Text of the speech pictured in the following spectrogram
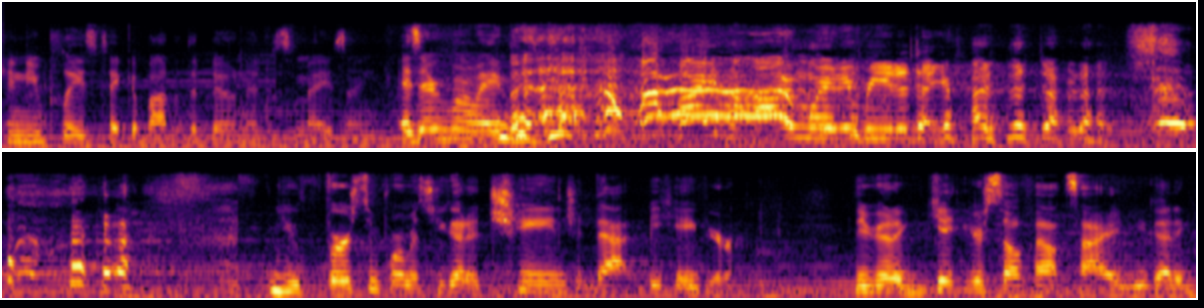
Can you please take a bite of the donut? It's amazing. Is everyone waiting? I'm waiting for you to take a bite of the donut. you first and foremost, you got to change that behavior. You got to get yourself outside. You got to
